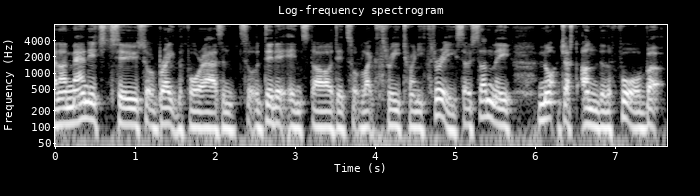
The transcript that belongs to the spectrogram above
and I managed to sort of break the four hours and sort of did it in star, did sort of like 323. So suddenly not just under the four, but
